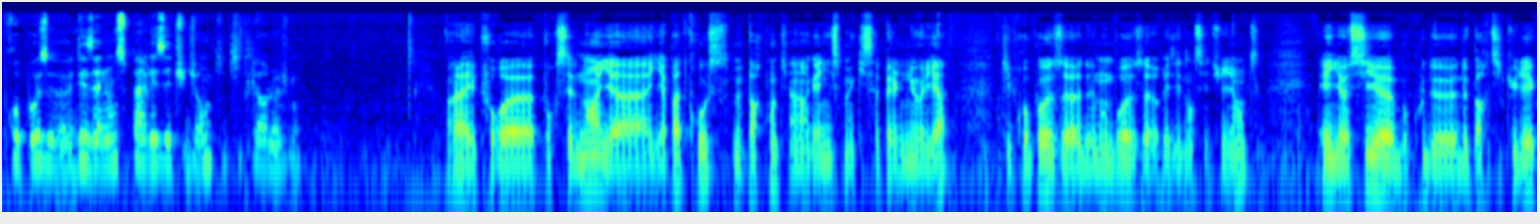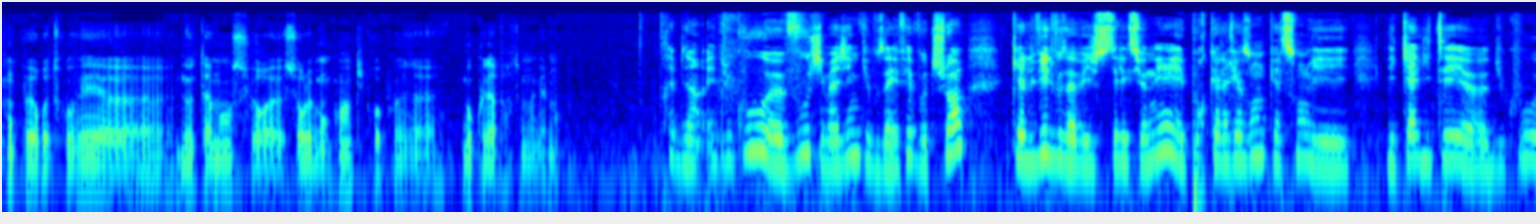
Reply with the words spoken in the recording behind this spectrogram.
propose des annonces par les étudiants qui quittent leur logement. Voilà, et pour, pour Sévenant, il n'y a, pas de CRUS, mais par contre, il y a un organisme qui s'appelle Neolia, qui propose de nombreuses résidences étudiantes. Et il y a aussi euh, beaucoup de, particuliers qu'on peut retrouver euh, notamment sur, euh, sur Le Bon Coin qui propose beaucoup d'appartements également. Très bien. Et du coup, vous, j'imagine que vous avez fait votre choix. Quelle ville vous avez sélectionné et pour quelles raisons Quelles sont les, qualités du coup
